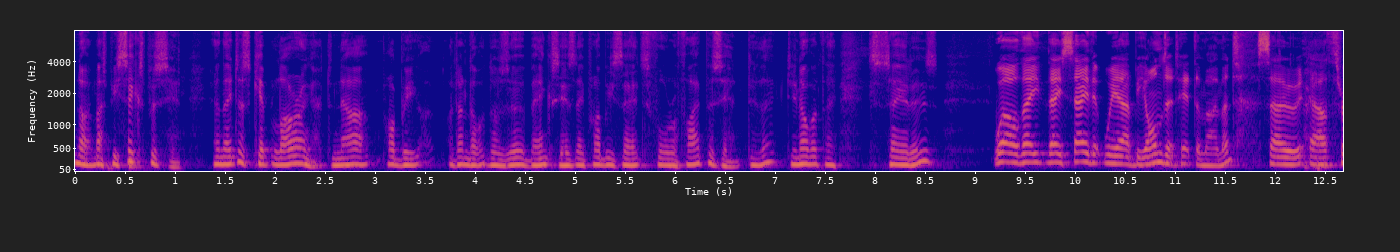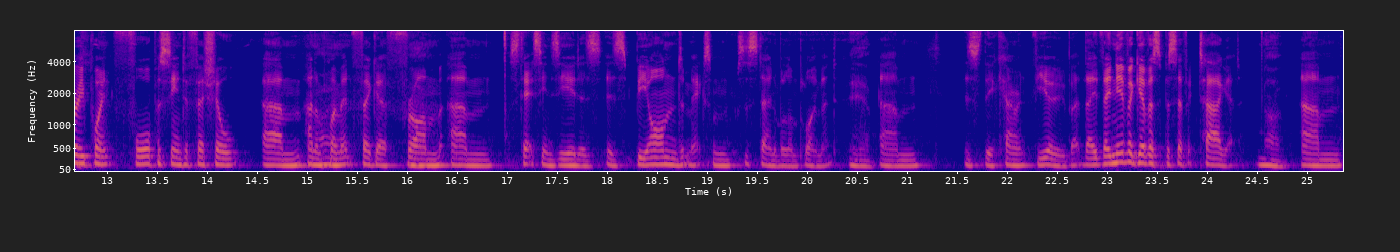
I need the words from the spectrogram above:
no, it must be 6%. And they just kept lowering it. And now, probably, I don't know what the Reserve Bank says, they probably say it's 4 or 5%, do they? Do you know what they say it is? Well, they, they say that we are beyond it at the moment. So our 3.4% official um, unemployment oh, figure from um, Stats NZ is, is beyond maximum sustainable employment. Yeah. Um, is their current view, but they, they never give a specific target. No. Um,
